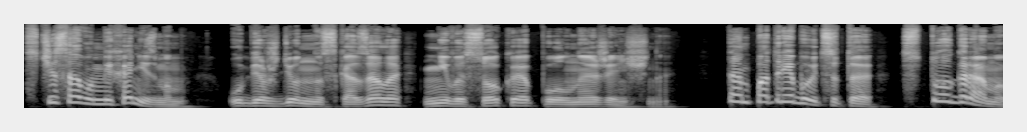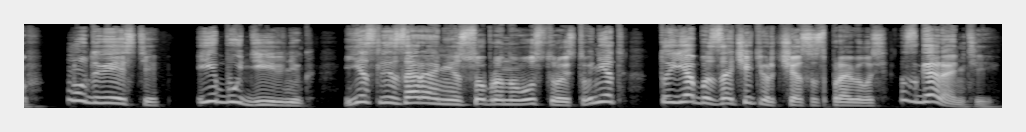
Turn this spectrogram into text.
с часовым механизмом», — убежденно сказала невысокая полная женщина. «Там потребуется-то 100 граммов, ну 200, и будильник. Если заранее собранного устройства нет, то я бы за четверть часа справилась, с гарантией».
